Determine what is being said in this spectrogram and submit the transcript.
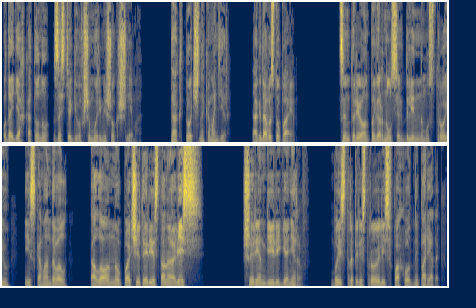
подойдя к Катону, застегивавшему ремешок шлема. «Так точно, командир. Тогда выступаем». Центурион повернулся к длинному строю и скомандовал Колонну по четыре становись!» Шеренги легионеров быстро перестроились в походный порядок.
